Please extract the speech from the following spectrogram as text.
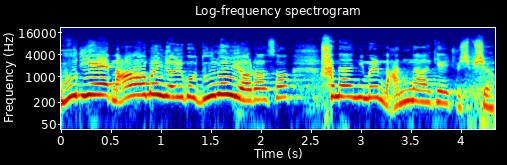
우리의 마음을 열고 눈을 열어서 하나님을 만나게 해 주십시오.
